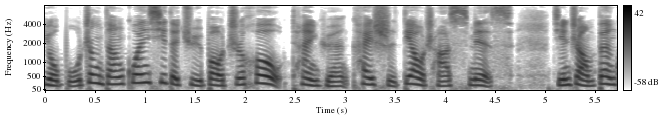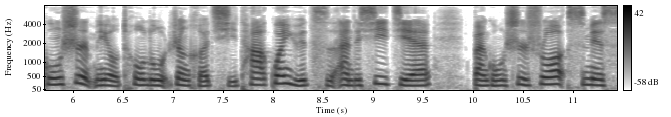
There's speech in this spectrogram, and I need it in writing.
有不正当关系的举报之后，探员开始调查 Smith。警长办公室没有透露任何其他关于此案的细节。办公室说，Smith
